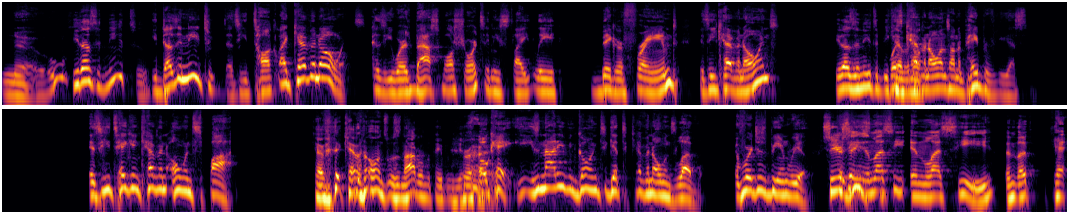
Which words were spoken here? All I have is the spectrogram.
No. He doesn't need to. He doesn't need to. Does he talk like Kevin Owens? Because he wears basketball shorts and he's slightly bigger framed. Is he Kevin Owens? He doesn't need to be Was Kevin. Kevin, Owens. Owens on the pay per view yesterday? Is he taking Kevin Owens' spot? Kevin, Kevin Owens was not on the pay per view. Okay, he's not even going to get to Kevin Owens' level. If we're just being real. So you're saying unless he unless he and let can,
